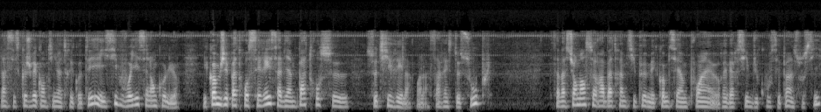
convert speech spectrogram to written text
Là, c'est ce que je vais continuer à tricoter. Et ici, vous voyez, c'est l'encolure. Et comme j'ai pas trop serré, ça vient pas trop se, tirer là. Voilà, ça reste souple. Ça va sûrement se rabattre un petit peu, mais comme c'est un point euh, réversible, du coup, c'est pas un souci.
